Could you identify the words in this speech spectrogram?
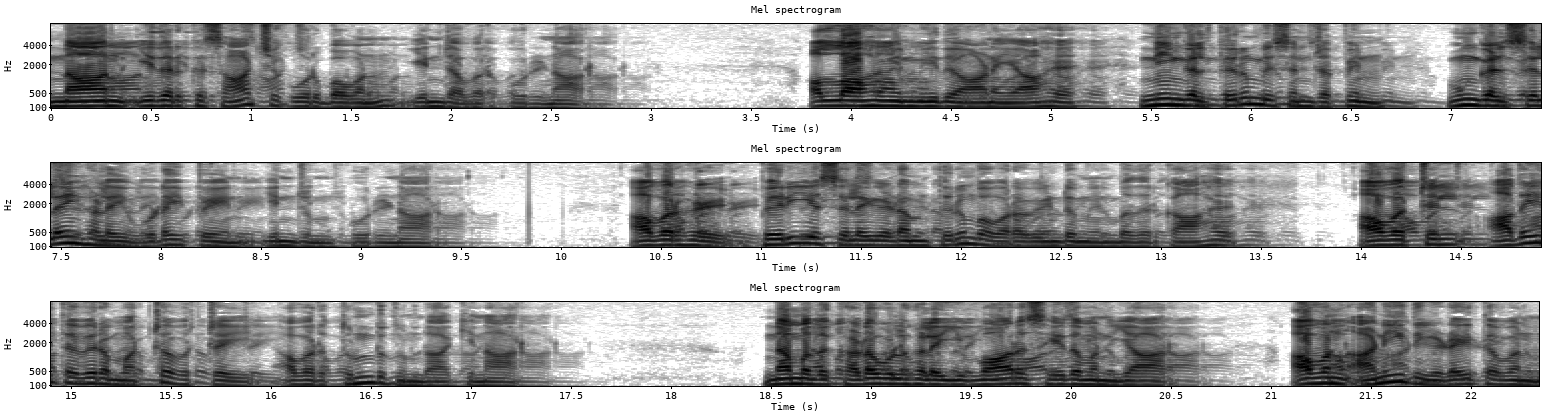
நான் இதற்கு சாட்சி கூறுபவன் என்று அவர் கூறினார். அல்லாஹுவின் மீது ஆணையாக நீங்கள் திரும்பி சென்ற பின் உங்கள் சிலைகளை உடைப்பேன் என்றும் கூறினார். அவர்கள் பெரிய சிலையிடம் திரும்ப வர வேண்டும் என்பதற்காக அவற்றில் அதை தவிர மற்றவற்றை அவர் துண்டு துண்டாக்கினார். நமது கடவுள்களை இவ்வாறு செய்தவன் யார்? அவன் அநீதி இழைத்தவன்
